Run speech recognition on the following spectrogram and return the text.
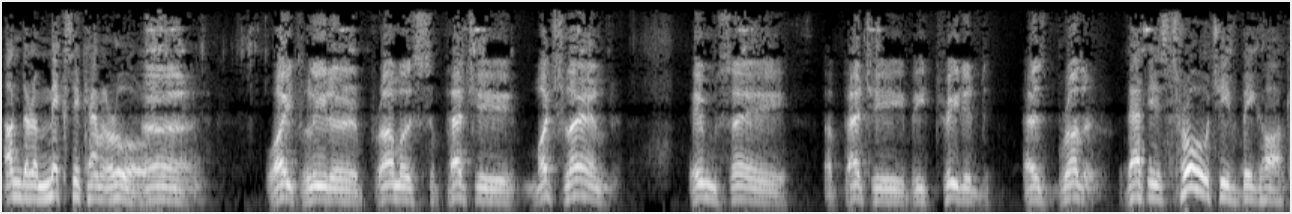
under a Mexican rule. Ah, white leader promise Apache much land. Him say Apache be treated as brother. That is true, Chief Big Hawk.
